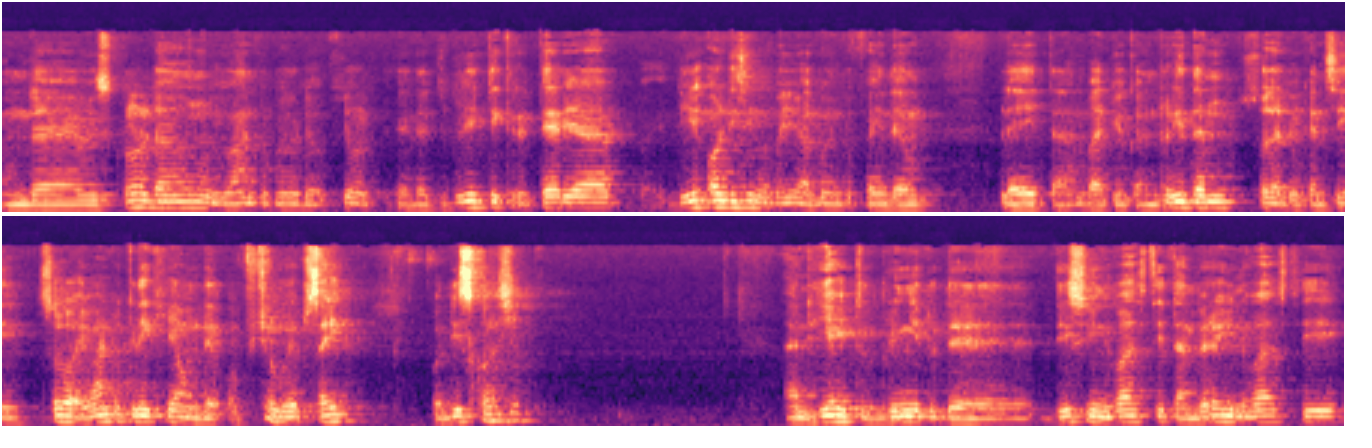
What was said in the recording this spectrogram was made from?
and uh, we scroll down. We want to go to the official eligibility criteria. All these information you are going to find them later, but you can read them so that you can see. So I want to click here on the official website for this scholarship and here it will bring you to the this university, Tampere University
